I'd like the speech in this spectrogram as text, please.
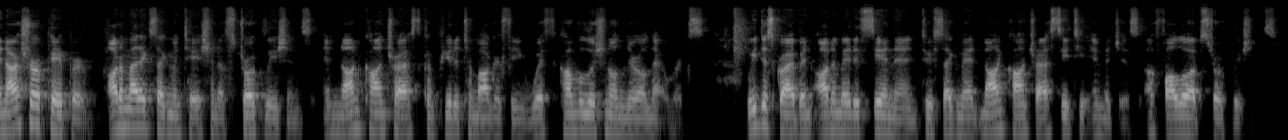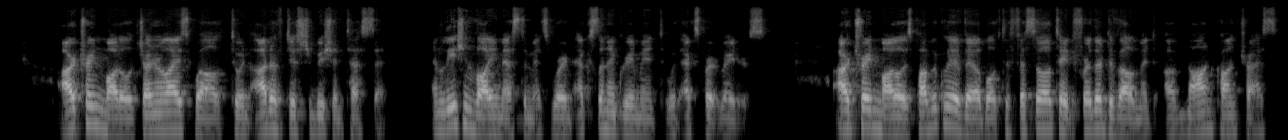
In our short paper, Automatic Segmentation of Stroke Lesions in Non-Contrast Computed Tomography with Convolutional Neural Networks, we describe an automated CNN to segment non-contrast CT images of follow-up stroke lesions. Our trained model generalized well to an out-of-distribution test set, and lesion volume estimates were in excellent agreement with expert raters. Our trained model is publicly available to facilitate further development of non-contrast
